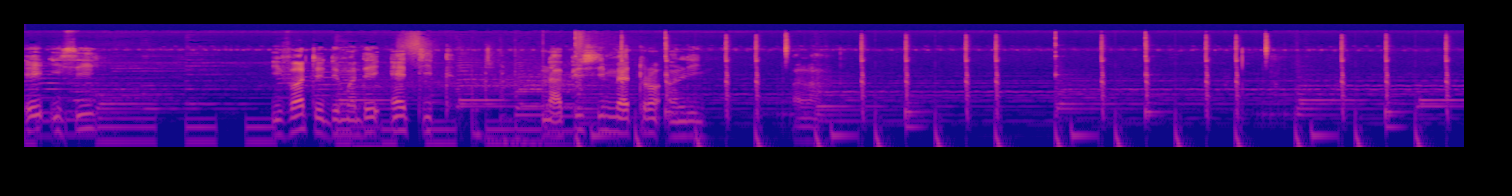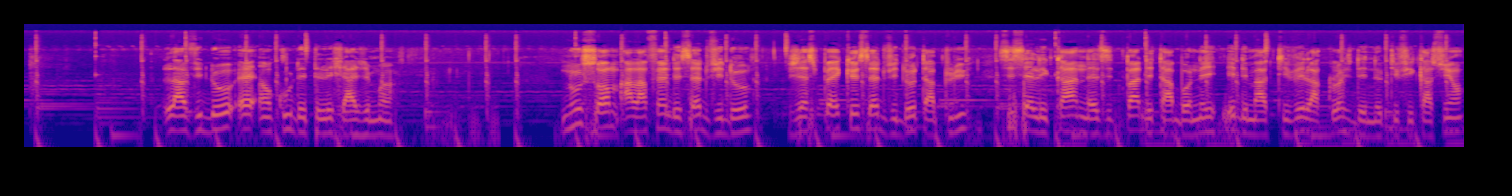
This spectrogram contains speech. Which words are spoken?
ne Et ici, ils vont te demander un titre. On appuie sur mettre en ligne. Voilà. La vidéo est en cours de téléchargement. Nous sommes à la fin de cette vidéo. J'espère que cette vidéo t'a plu. Si c'est le cas, n'hésite pas de t'abonner et de m'activer la cloche de notification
